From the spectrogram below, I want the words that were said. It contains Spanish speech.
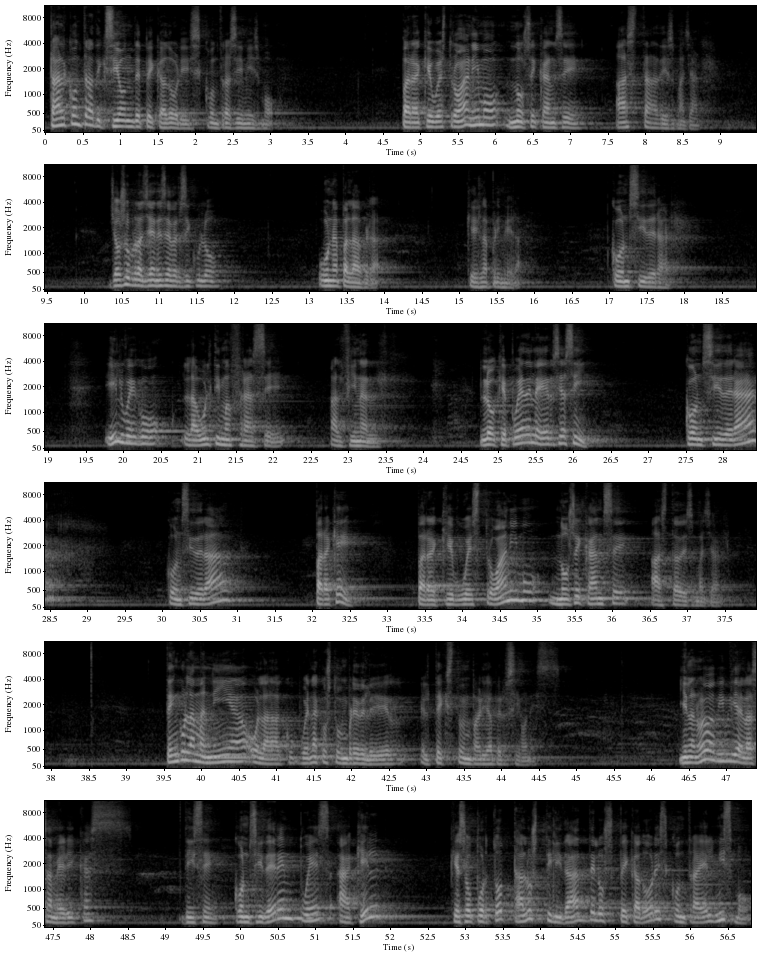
tal contradicción de pecadores contra sí mismo, para que vuestro ánimo no se canse hasta desmayar. Yo subrayé en ese versículo una palabra, que es la primera, considerar. Y luego la última frase, al final. Lo que puede leerse así, considerar, considerar, ¿para qué? Para que vuestro ánimo no se canse hasta desmayar. Tengo la manía o la buena costumbre de leer el texto en varias versiones. Y en la Nueva Biblia de las Américas dice, consideren pues a aquel que soportó tal hostilidad de los pecadores contra él mismo,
